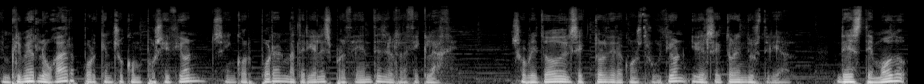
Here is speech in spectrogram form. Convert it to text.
En primer lugar, porque en su composición se incorporan materiales procedentes del reciclaje, sobre todo del sector de la construcción y del sector industrial. De este modo,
